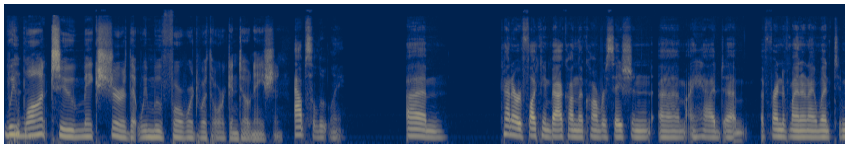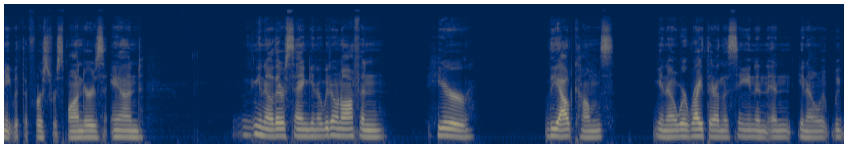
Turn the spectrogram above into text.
we want to make sure that we move forward with organ donation. Absolutely. Um, kind of reflecting back on the conversation, um, I had um, a friend of mine and I went to meet with the first responders, and you know they're saying, you know, we don't often hear the outcomes. You know, we're right there on the scene, and and you know we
